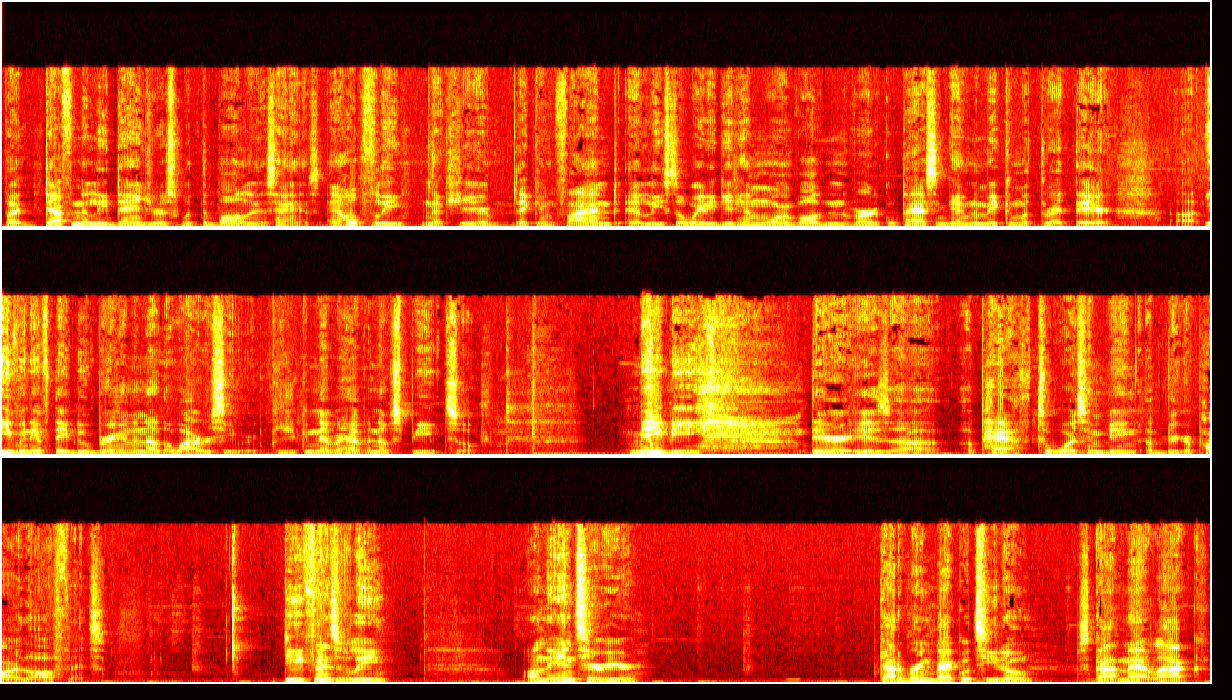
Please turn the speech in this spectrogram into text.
But definitely dangerous with the ball in his hands. And hopefully next year they can find at least a way to get him more involved in the vertical passing game to make him a threat there, uh, even if they do bring in another wide receiver because you can never have enough speed. So, maybe there is a, a path towards him being a bigger part of the offense. Defensively, on the interior, got to bring back Otito, Scott Matlock,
